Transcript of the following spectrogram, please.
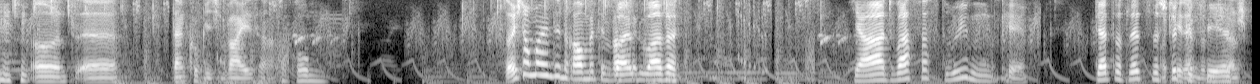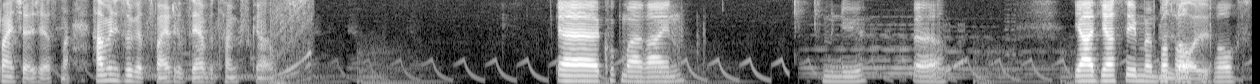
Und äh, dann gucke ich weiter. Warum? Soll ich nochmal in den Raum mit dem Wasser? Du warst halt- Ja, du warst fast drüben. Okay, Der hat das letzte okay Stück dann, dann gefehlt. speichere ich erstmal. Haben wir nicht sogar zwei Reservetanks gehabt? Äh, guck mal rein. Das Menü. Äh. Ja, die hast du eben beim Boss Lol. aufgebraucht.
